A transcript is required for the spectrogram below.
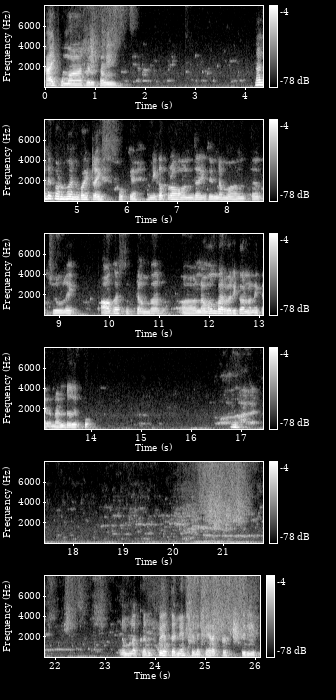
ஹாய் குமார். வெல்கம் நண்டு குழம்பு அண்ட் ஒயிட் ரைஸ் ஓகே இன்னைக்கு அப்புறம் வந்து இது என்ன month July. August September November வரைக்கும் நினைக்கிறேன். நண்டு இருக்கும். நம்மளை கடுப்பேத்தனே சில கேரக்டர்ஸ் தெரியுது.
